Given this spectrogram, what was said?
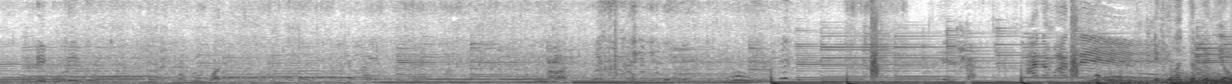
Ribu, ribu. If you like the video,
